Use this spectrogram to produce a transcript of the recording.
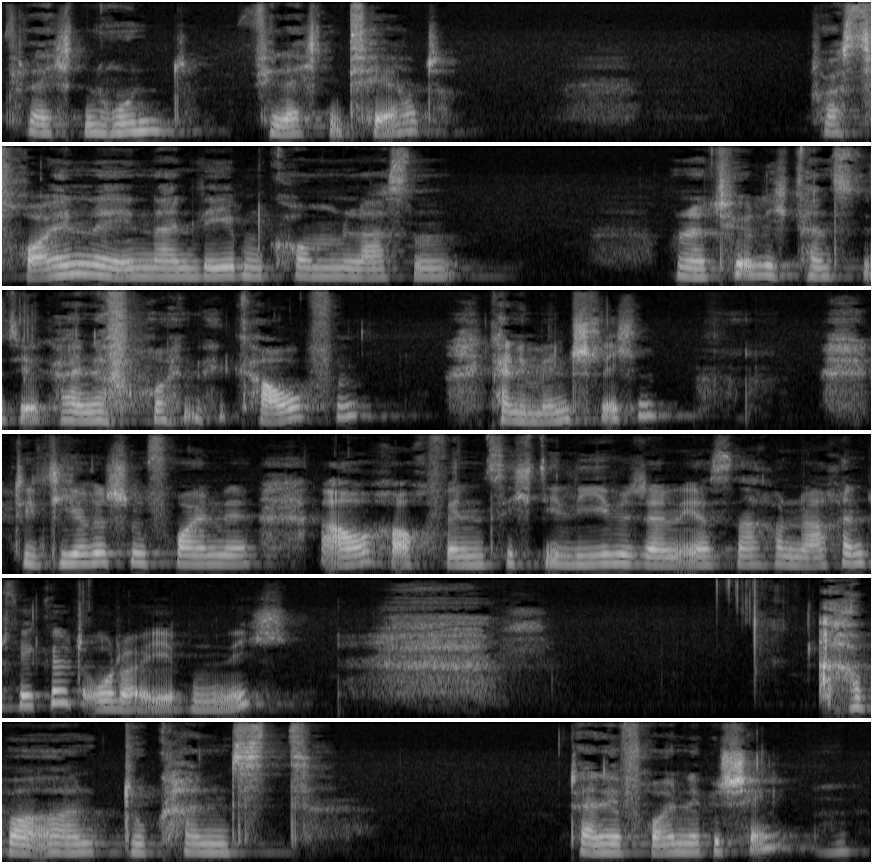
vielleicht ein Hund, vielleicht ein Pferd. Du hast Freunde in dein Leben kommen lassen, und natürlich kannst du dir keine Freunde kaufen, keine menschlichen, die tierischen Freunde auch, auch wenn sich die Liebe dann erst nach und nach entwickelt oder eben nicht. Aber du kannst deine Freunde beschenken.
